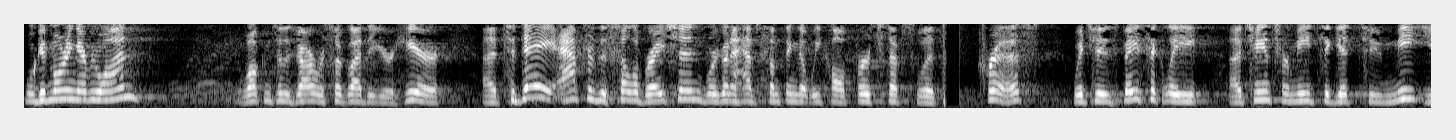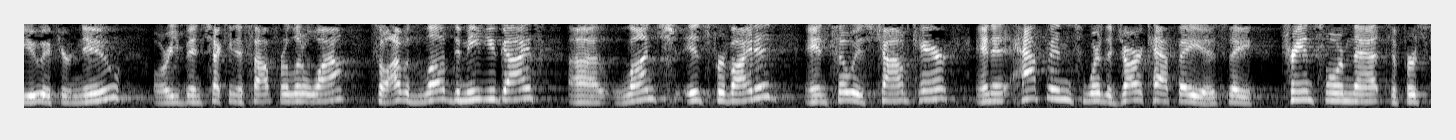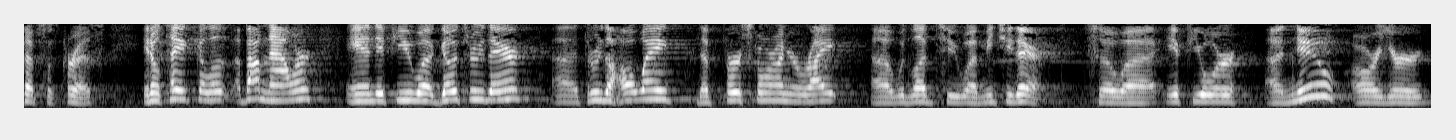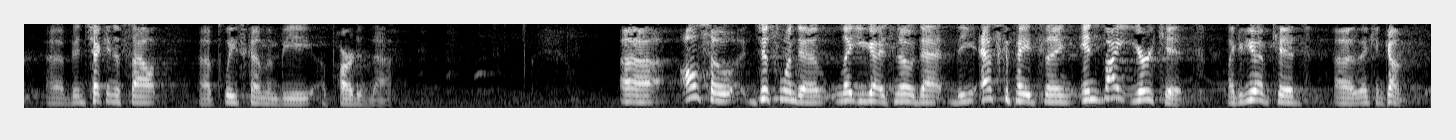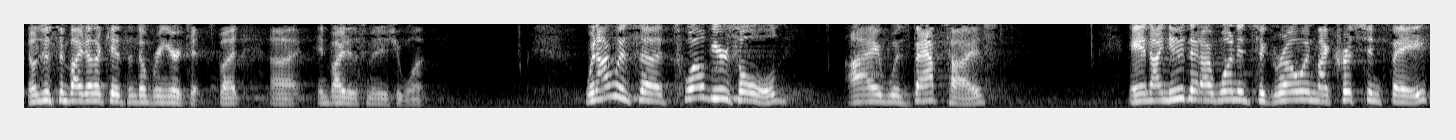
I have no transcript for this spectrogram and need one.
Well, good morning, everyone. Welcome to the jar. We're so glad that you're here. Uh, today, after the celebration, we're going to have something that we call First Steps with Chris, which is basically a chance for me to get to meet you if you're new or you've been checking us out for a little while. So I would love to meet you guys. Uh, lunch is provided, and so is childcare. And it happens where the Jar Cafe is. They transform that to First Steps with Chris. It'll take about an hour, and if you uh, go through there, uh, through the hallway, the first door on your right, uh, would love to uh, meet you there. So uh, if you're uh, new or you're been checking us out, please come and be a part of that. also, just wanted to let you guys know that the escapades thing, invite your kids. Like if you have kids, they can come. Don't just invite other kids and don't bring your kids, but uh, invite as many as you want. When I was uh, 12 years old, I was baptized, and I knew that I wanted to grow in my Christian faith,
